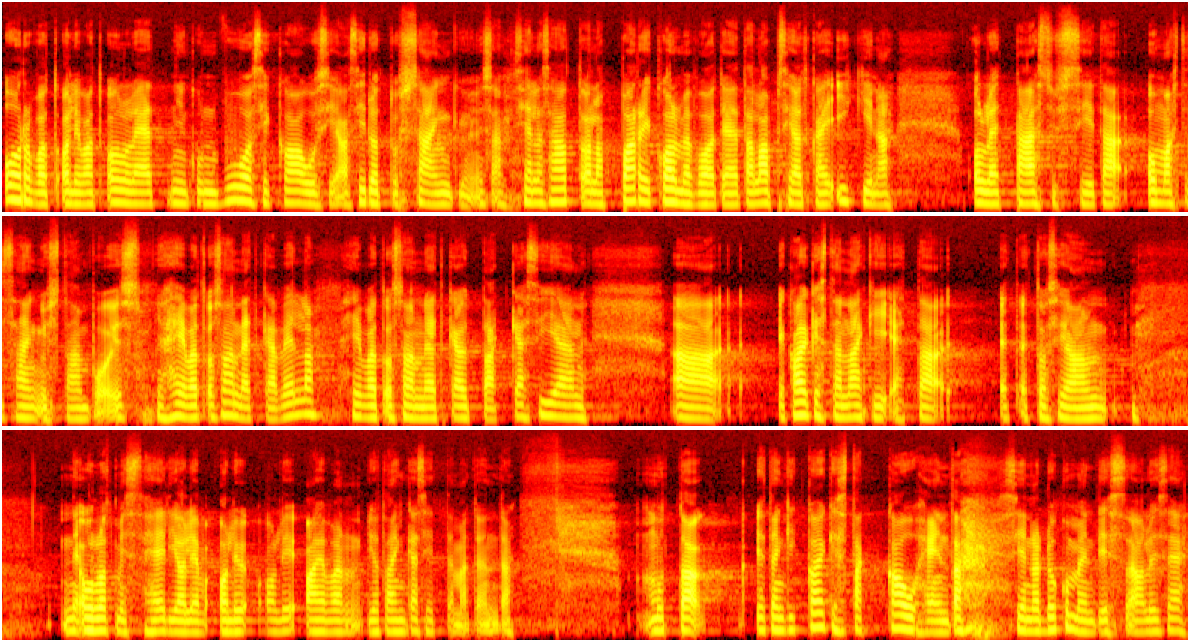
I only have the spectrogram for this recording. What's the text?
orvot olivat olleet niin kuin vuosikausia sidottu sänkyynsä. Siellä saattoi olla pari-kolmevuotiaita lapsia, jotka ei ikinä olleet päässyt siitä omasta sängystään pois. Ja he eivät osanneet kävellä, he eivät osanneet käyttää käsiään. Ja kaikesta näki, että, että tosiaan ne olot, missä heillä oli, oli, oli aivan jotain käsittämätöntä. Mutta jotenkin kaikista kauheinta siinä dokumentissa oli se,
